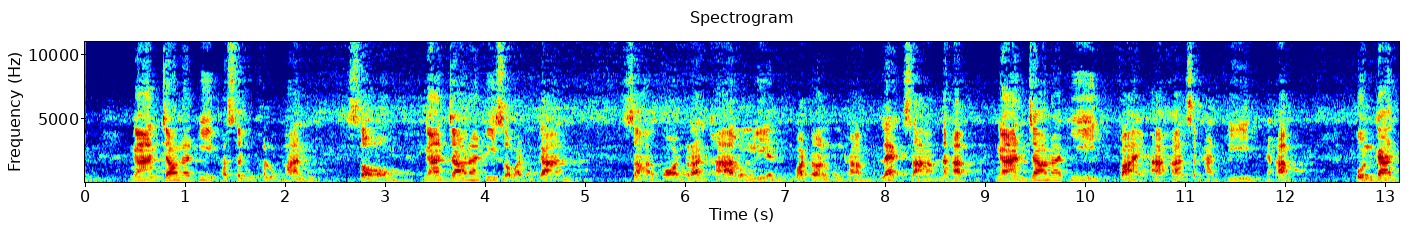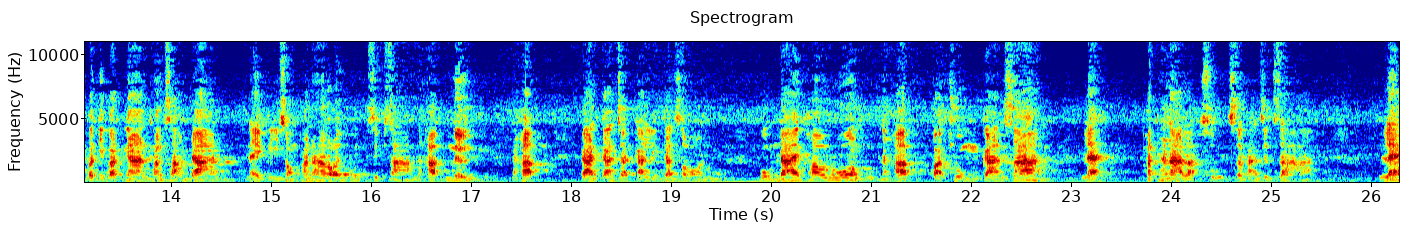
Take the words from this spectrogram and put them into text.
1. งานเจ้าหน้าที่พัสดุคลุพันธ์ 2. งานเจ้าหน้าที่สวัสดิการ สหกรณ์ร้านค้าโรงเรียน วัดดอนมงธรรม และ 3. นะครับงานเจ้าหน้าที่ฝ่ายอาคารสถานที่นะครับ ผลการปฏิบัติงานทั้ง 3 ด้านในปี 2563 นะครับ 1. นะครับด้านการจัดการเรียนการสอน ผมได้เข้าร่วมนะครับประชุมการสร้างและ พัฒนาหลักสูตรสถานศึกษา และ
